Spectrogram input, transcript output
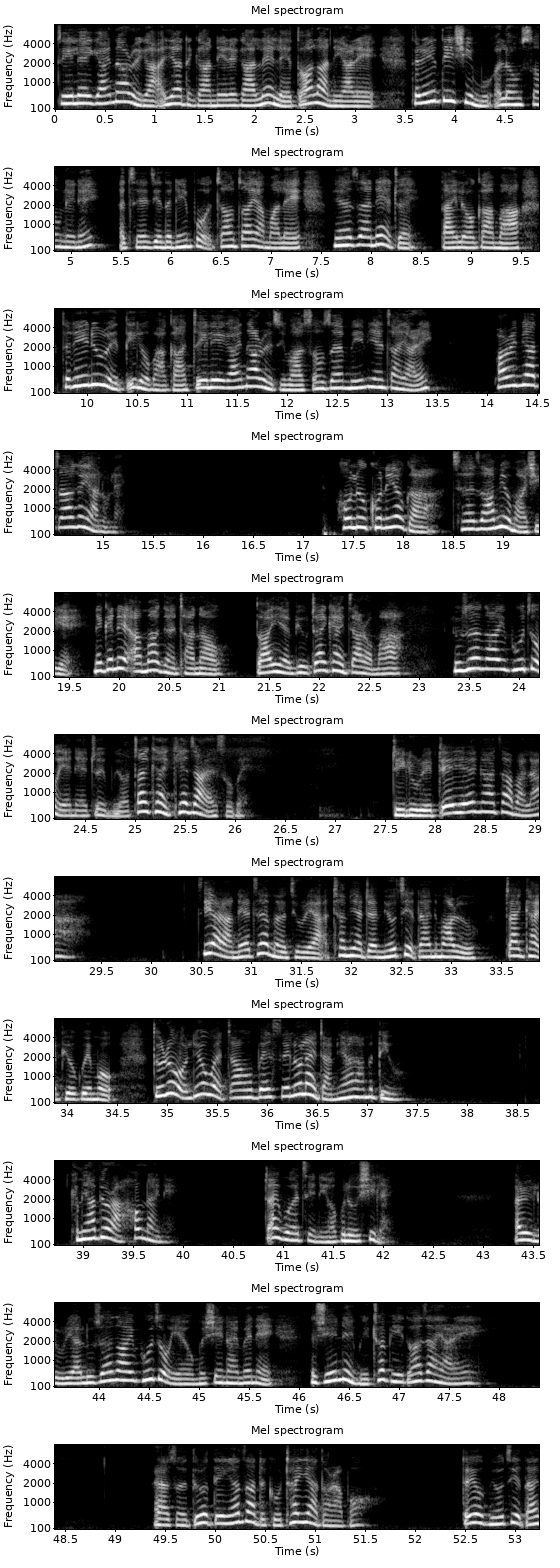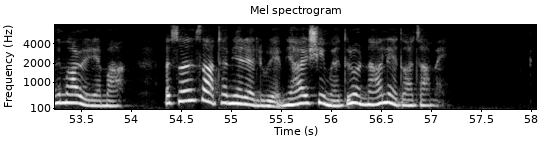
ဒေလေကိုင်းသားတွေကအရတကနေတကလဲ့လဲသွားလာနေရတဲ့သတင်းသိရှိမှုအလုံးစုံလင်နေအချင်းချင်းသတင်းပို့အကြောင်းကြားရမှာလဲမြန်ဆန်တဲ့အတွက်တတိုင်းလောကမှာတည်င်းတွေတီးလိုပါကတေလေကိုင်းသားတွေစီမှာစုံစမ်းမေးမြန်းကြရတယ်။ဘာတွေများကြားခဲ့ရလို့လဲ။ဟိုလူခုနှစ်ယောက်ကချန်စားမြို့မှာရှိတဲ့ငကနဲ့အာမကန်ဌာနကိုသွားရန်ပြုတိုက်ခိုက်ကြတော့မှလူစံကားကြီးဖူးကြိုရဲနဲ့တွေ့ပြီးတော့တိုက်ခိုက်ခဲ့ကြရဲဆိုပဲ။ဒီလူတွေတဲရဲငားကြပါလား။ ကြည့်ရတာနဲ့ချက်မှန်ကျူတွေကအထက်မြက်တဲ့မျိုးချစ်တိုင်းသမားတွေကိုတိုက်ခိုက်ဖြိုးကွင်းမှုသူတို့ကိုလျှို့ဝှက်တောင်းပဲဆေးလွတ်လိုက်တာများလားမသိဘူးခမည်းပြောတာဟုတ်နိုင်တယ်တိုက်ပွဲချင်းတွေရောဘယ်လိုရှိလဲအဲ့ဒီလူတွေကလူဆွဲကားကြီးဖူးကြုံရဲကိုမရှင်နိုင်မဲနဲ့အရင်နေပြီးထွက်ပြေးသွားကြရတယ်အဲ့ဒါဆိုရင်သူတို့တင်ရစာတကူထပ်ရသွားတာပေါ့တရုတ်မျိုးချစ်တိုင်းသမားတွေထဲမှာအစွမ်းစထက်မြက်တဲ့လူတွေအများကြီးရှိမှသူတို့နားလည်သွားကြမယ်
